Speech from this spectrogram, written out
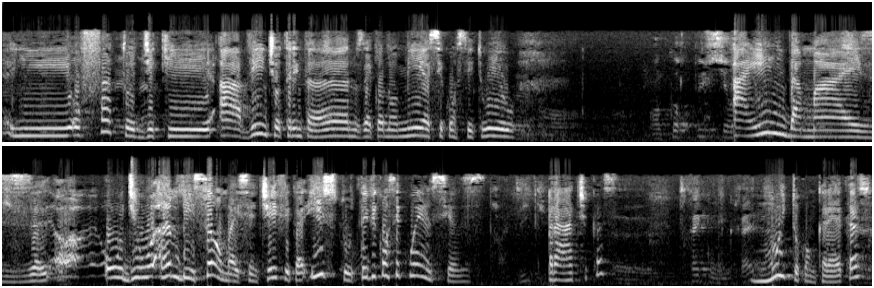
E o fato de que há 20 ou 30 anos a economia se constituiu ainda mais, ou de uma ambição mais científica, isto teve consequências práticas, muito concretas,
